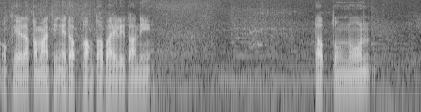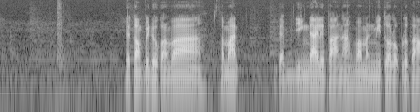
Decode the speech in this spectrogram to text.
โอเค แล้วก็มาถึงไอ้ดรอปกล่องต่อไปเลยตอนนี้ดรอปตรงนู้น เดี๋ยวต้องไปดูก่อนว่าสามารถแบบยิงได้หรือเปล่านะ ว่ามันมีตัวหลบหรือเปล่า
